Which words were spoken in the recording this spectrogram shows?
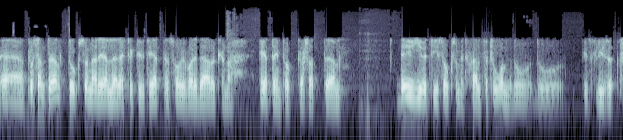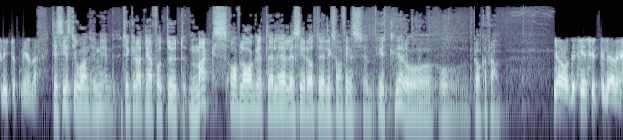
Eh, procentuellt också när det gäller effektiviteten så har vi varit där och kunnat peta in puckar så att eh, det är ju givetvis också med ett självförtroende. Då, då finns flytet, med där. Till sist Johan, tycker du att ni har fått ut max av laget eller, eller ser du att det liksom finns ytterligare att, att plocka fram? Ja, det finns ytterligare.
